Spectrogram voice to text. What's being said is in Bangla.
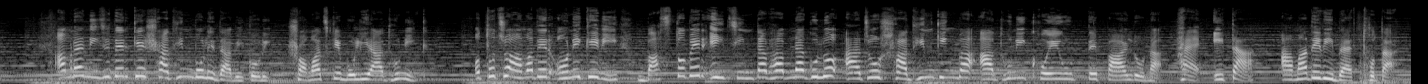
আমরা নিজেদেরকে স্বাধীন বলে দাবি করি, সমাজকে বলি আধুনিক। অথচ আমাদের অনেকেরই বাস্তবের এই চিন্তা ভাবনাগুলো আজও স্বাধীন কিংবা আধুনিক হয়ে উঠতে পারল না। হ্যাঁ এটা আমাদেরই ব্যর্থতা।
